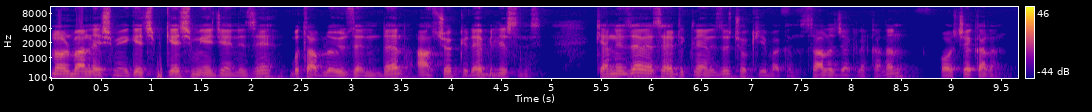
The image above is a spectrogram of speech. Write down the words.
Normalleşmeye geçip geçmeyeceğinizi bu tablo üzerinden az çok görebilirsiniz. Kendinize ve sevdiklerinize çok iyi bakın. Sağlıcakla kalın. Hoşça kalın.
